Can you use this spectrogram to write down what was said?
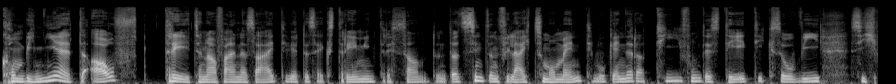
kombiniert auftreten auf einer Seite, wird das extrem interessant. Und das sind dann vielleicht so Momente, wo Generativ und Ästhetik so wie sich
